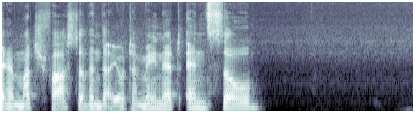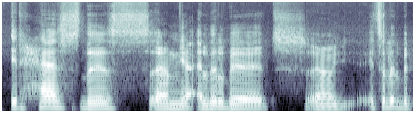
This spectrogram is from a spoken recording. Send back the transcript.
uh, much faster than the IOTA mainnet, and so it has this um, yeah a little bit uh, it's a little bit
